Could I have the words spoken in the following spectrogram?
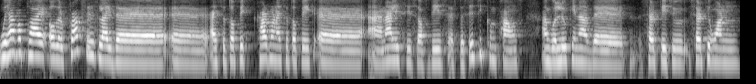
We have applied other proxies like the uh, isotopic carbon isotopic uh, analysis of these specific compounds and we're looking at the 32, 31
